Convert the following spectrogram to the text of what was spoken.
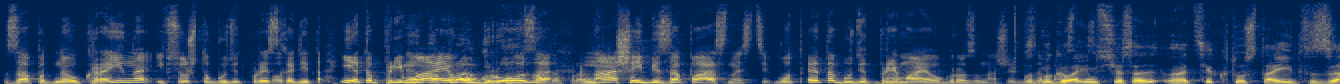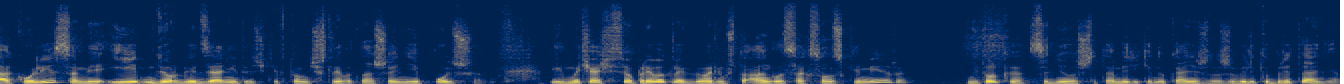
Западная Украина и все, что будет происходить. Вот и это прямая это угроза это нашей безопасности. Вот это будет прямая да. угроза нашей безопасности. Вот мы говорим сейчас о, о тех, кто стоит за кулисами и дергает за ниточки, в том числе в отношении Польши. И мы чаще всего привыкли говорим, что англосаксонский мир не только Соединенные Штаты Америки, но, конечно же, Великобритания.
